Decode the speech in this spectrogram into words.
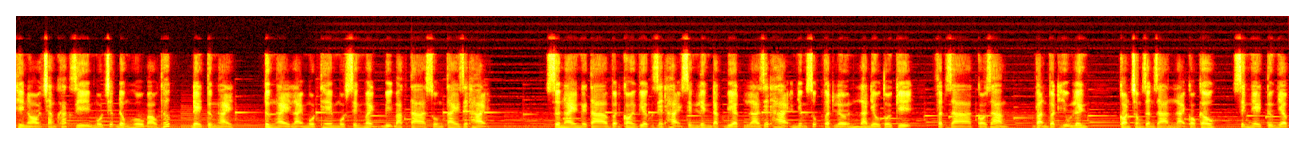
thì nó chẳng khác gì một chiếc đồng hồ báo thức để từng ngày từng ngày lại một thêm một sinh mệnh bị bác ta xuống tay giết hại. Xưa nay người ta vẫn coi việc giết hại sinh linh đặc biệt là giết hại những súc vật lớn là điều tối kỵ. Phật gia có giảng, vạn vật hữu linh, còn trong dân gian lại có câu, sinh nghề từ nghiệp.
